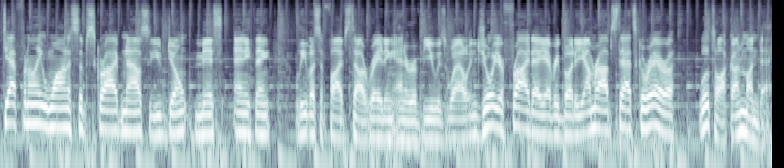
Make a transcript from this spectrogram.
definitely want to subscribe now so you don't miss anything. Leave us a five star rating and a review as well. Enjoy your Friday, everybody. I'm Rob Stats Guerrera. We'll talk on Monday.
